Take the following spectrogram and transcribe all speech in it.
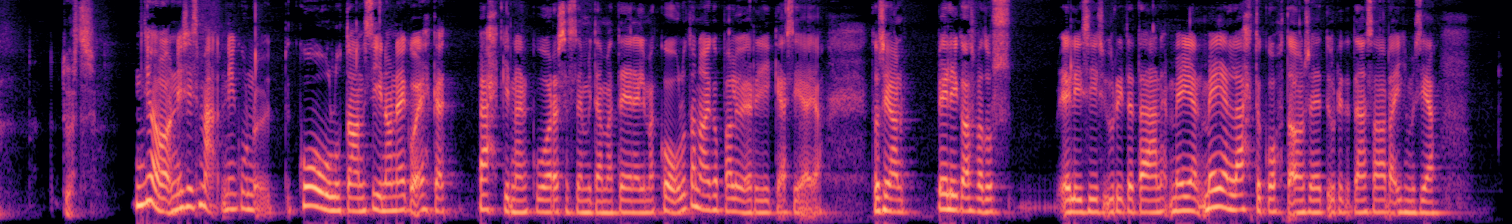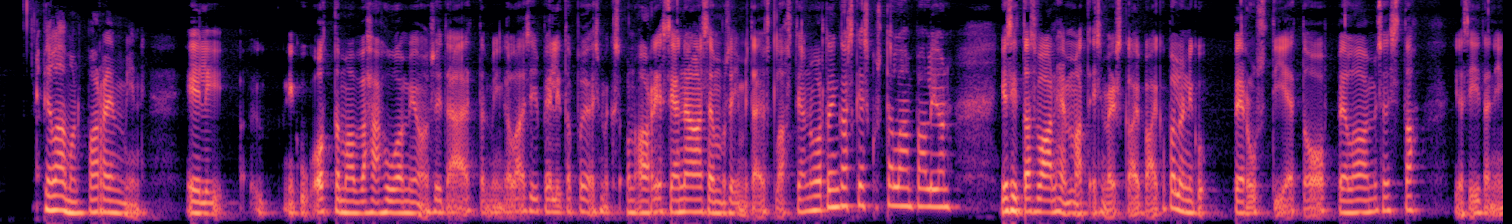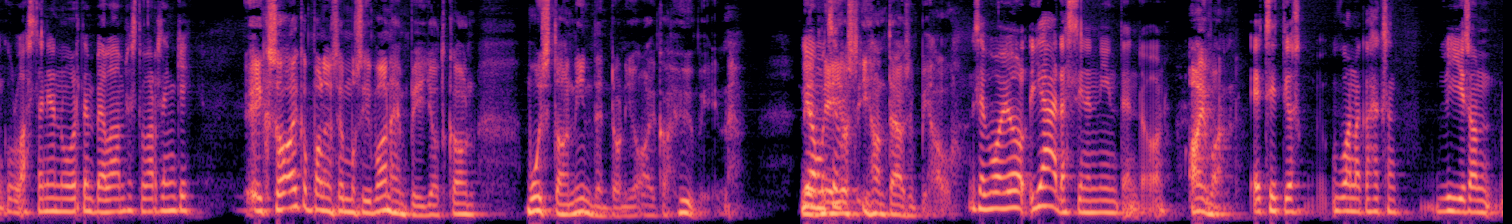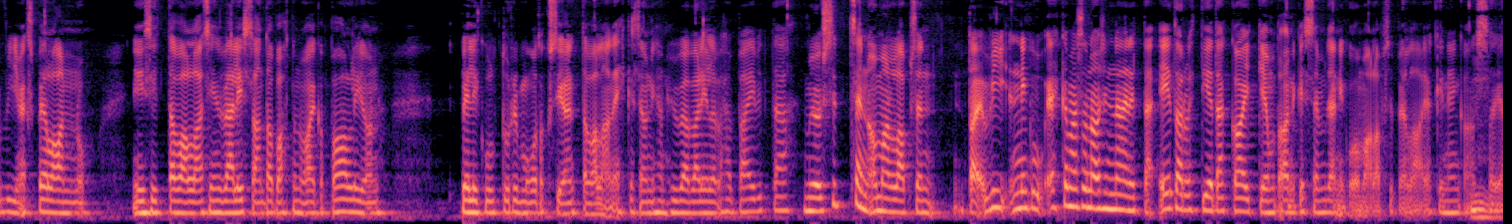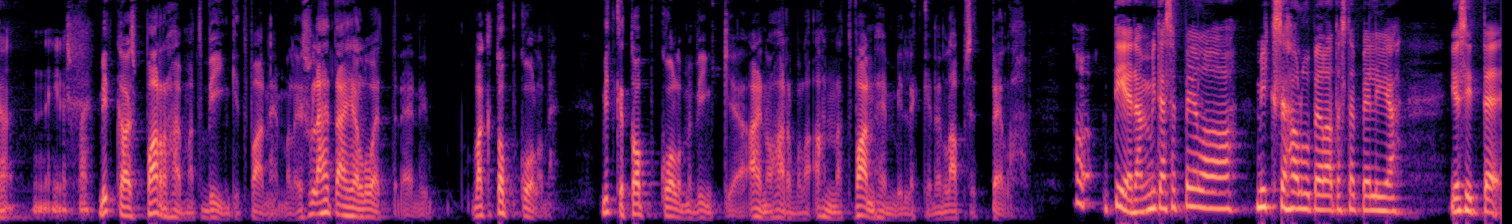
työstäsi? Joo, niin siis mä niin kun koulutan, siinä on eikö ehkä pähkinänkuoressa se, mitä mä teen, eli mä koulutan aika paljon eri ikäisiä ja tosiaan pelikasvatus, eli siis yritetään, meidän, meidän lähtökohta on se, että yritetään saada ihmisiä pelaamaan paremmin, eli niin kuin ottamaan vähän huomioon sitä, että minkälaisia pelitapoja esimerkiksi on arjessa. Ja nämä on semmoisia, mitä just lasten ja nuorten kanssa keskustellaan paljon. Ja sitten taas vanhemmat esimerkiksi kaipaa aika paljon niin kuin perustietoa pelaamisesta ja siitä niin kuin lasten ja nuorten pelaamisesta varsinkin. Eikö se ole aika paljon semmoisia vanhempia, jotka on muistaa Nintendon jo aika hyvin? Niin, Joo, mutta ne se, ei ole ihan täysin pihalla. Se voi jäädä sinne Nintendoon. Aivan. Että sitten jos vuonna 85 on viimeksi pelannut, niin sitten tavallaan siinä välissä on tapahtunut aika paljon pelikulttuurimuutoksia, että tavallaan ehkä se on ihan hyvä välillä vähän päivittää. Myös sit sen oman lapsen, tai vi, niin kuin ehkä mä sanoisin näin, että ei tarvitse tietää kaikkea, mutta ainakin se, mitä niin kuin oma lapsi pelaa ja kenen kanssa mm. ja niin edespäin. Mitkä olisi parhaimmat vinkit vanhemmalle? Jos lähdetään ihan luettelemaan, niin vaikka top kolme. Mitkä top kolme vinkkiä Aino Harvola annat vanhemmille, kenen lapset pelaa? No, tiedän, mitä se pelaa, miksi se haluaa pelata sitä peliä ja sitten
